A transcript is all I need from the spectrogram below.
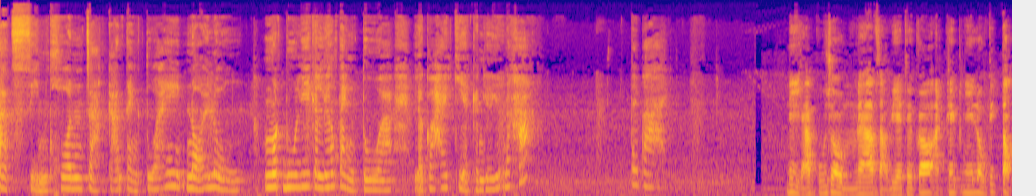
ตัดสินคนจากการแต่งตัวให้น้อยลง งดบูลลี่กันเรื่องแต่งตัว แล้วก็ให้เกียรติกันเยอะๆนะคะ บ๊ายบาย นี่ครับคุณผู้ชมนะครับสาวเบียร์เธอก็อัดคลิปนี้ลง t ิ k t o k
